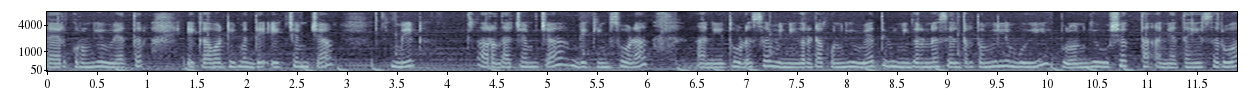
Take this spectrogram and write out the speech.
तयार करून घेऊया. तर एका वाटीमध्ये एक चमचा मीठ अर्धा चमचा बेकिंग सोडा आणि थोडंसं विनिगर टाकून घेऊयात. विनिगर नसेल तर तुम्ही लिंबूही पिळून घेऊ शकता. आणि आता हे सर्व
